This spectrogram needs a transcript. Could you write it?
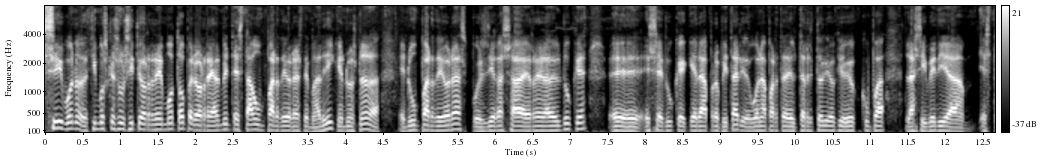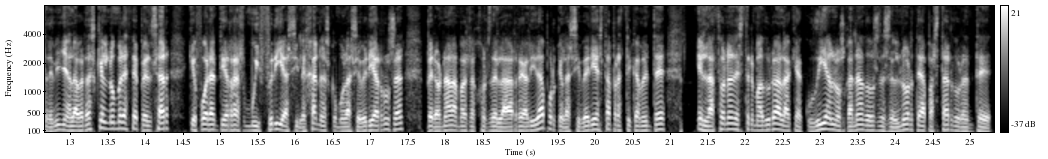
Sí, bueno, decimos que es un sitio remoto, pero realmente está a un par de horas de Madrid, que no es nada. En un par de horas, pues llegas a Herrera del Duque, eh, ese duque que era propietario de buena parte del territorio que hoy ocupa la Siberia extremeña. La verdad es que el nombre hace pensar que fueran tierras muy frías y lejanas como la Siberia rusa, pero nada más lejos de la realidad, porque la Siberia está prácticamente en la zona de Extremadura a la que acudían los ganados desde el norte a pastar durante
